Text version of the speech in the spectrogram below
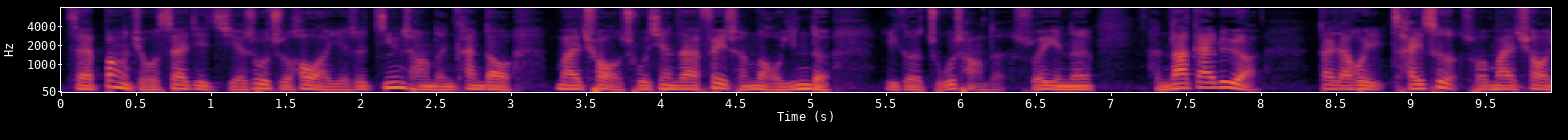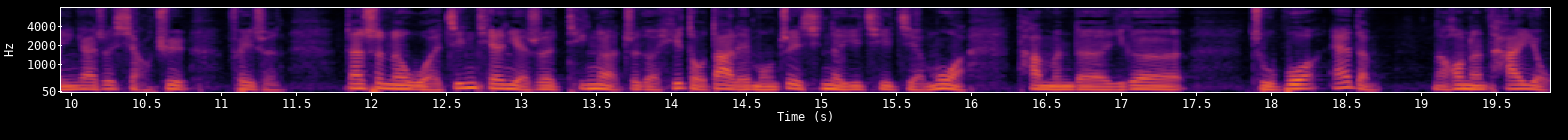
在棒球赛季结束之后啊，也是经常能看到 My t r l 出现在费城老鹰的一个主场的，所以呢，很大概率啊，大家会猜测说 My t r l 应该是想去费城，但是呢，我今天也是听了这个 h i t 大联盟最新的一期节目啊，他们的一个主播 Adam，然后呢，他有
